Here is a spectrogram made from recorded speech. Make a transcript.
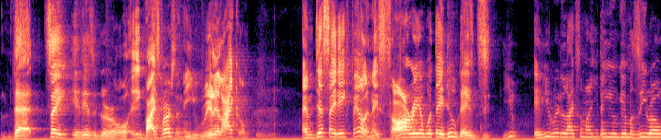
that say it is a girl or vice versa and you really like them and just say they fail and they sorry at what they do they you if you really like somebody you think you gonna give them a zero?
